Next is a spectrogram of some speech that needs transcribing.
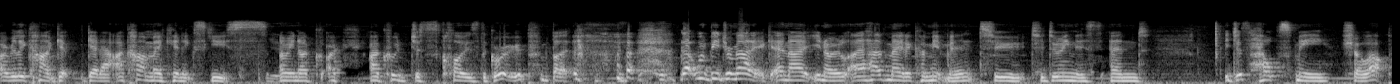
I really can't get get out. I can't make an excuse. Yeah. I mean, I, I, I could just close the group, but that would be dramatic. And I, you know, I have made a commitment to to doing this, and it just helps me show up.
